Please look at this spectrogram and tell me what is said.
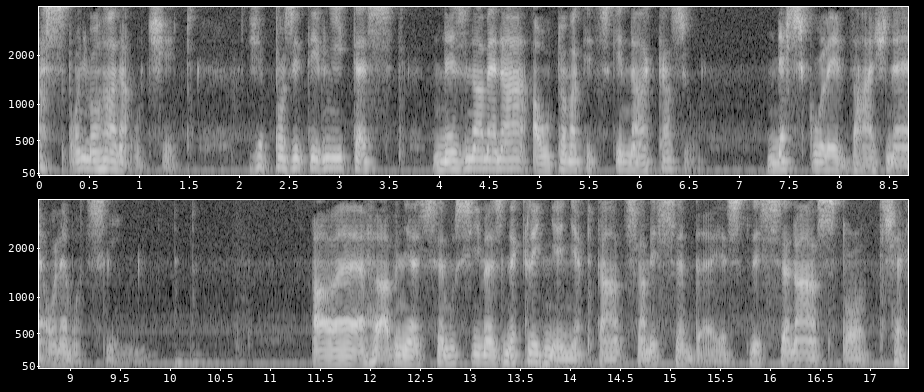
aspoň mohla naučit, že pozitivní test neznamená automaticky nákazu, než vážné onemocnění. Ale hlavně se musíme zneklidněně ptát sami sebe, jestli se nás po třech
